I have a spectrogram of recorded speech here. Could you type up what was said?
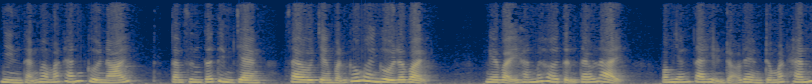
Nhìn thẳng vào mắt hắn, cười nói, Tam sinh tới tìm chàng, Sao chàng vẫn cứ mê người ra vậy? Nghe vậy hắn mới hơi tỉnh táo lại, Bóng dáng ta hiện rõ ràng trong mắt hắn.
